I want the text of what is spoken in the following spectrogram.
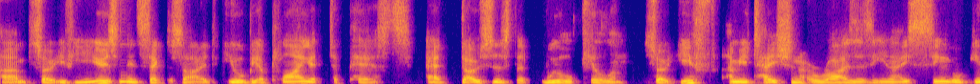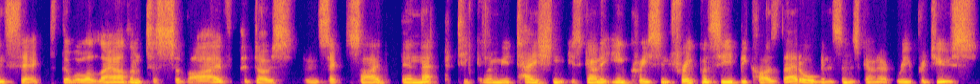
Um, so if you use an insecticide, you'll be applying it to pests at doses that will kill them. So, if a mutation arises in a single insect that will allow them to survive a dose of insecticide, then that particular mutation is going to increase in frequency because that organism is going to reproduce,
